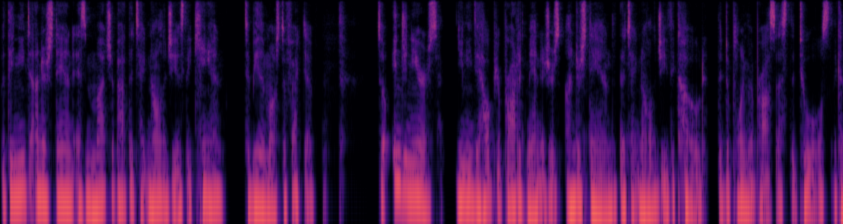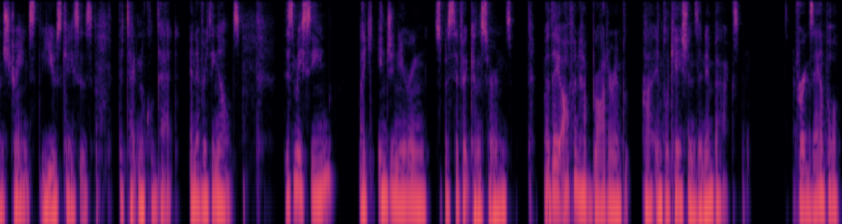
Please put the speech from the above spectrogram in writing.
but they need to understand as much about the technology as they can to be the most effective. So, engineers, you need to help your product managers understand the technology, the code, the deployment process, the tools, the constraints, the use cases, the technical debt, and everything else. This may seem like engineering specific concerns, but they often have broader impl- uh, implications and impacts. For example,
